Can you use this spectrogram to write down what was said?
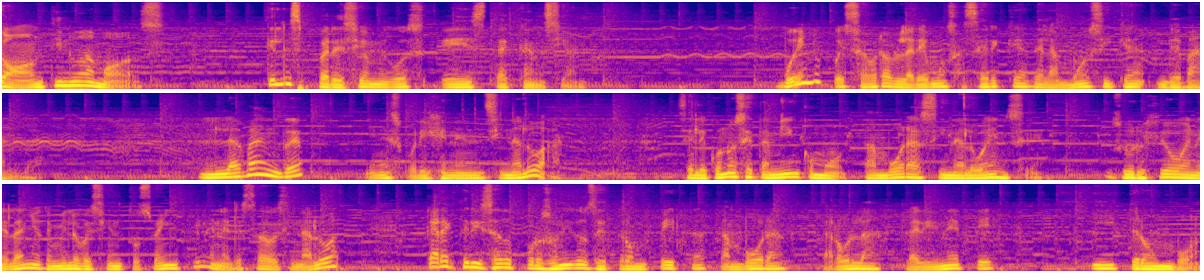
Continuamos. ¿Qué les pareció amigos esta canción? Bueno, pues ahora hablaremos acerca de la música de banda. La banda tiene su origen en Sinaloa. Se le conoce también como tambora sinaloense. Surgió en el año de 1920 en el estado de Sinaloa, caracterizado por sonidos de trompeta, tambora, tarola, clarinete y trombón.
